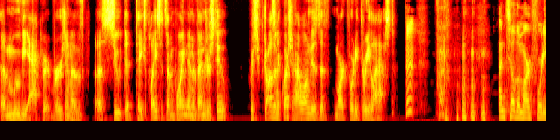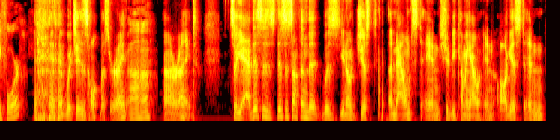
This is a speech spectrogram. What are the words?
a movie accurate version of a suit that takes place at some point in Avengers 2. Which draws into question: How long does the Mark Forty Three last? Until the Mark 44. Which is Hulkbuster, right? Uh huh. All right. So yeah, this is this is something that was you know just announced and should be coming out in August. And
